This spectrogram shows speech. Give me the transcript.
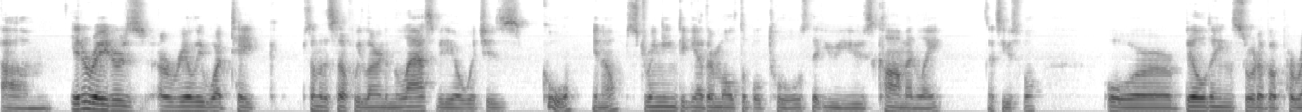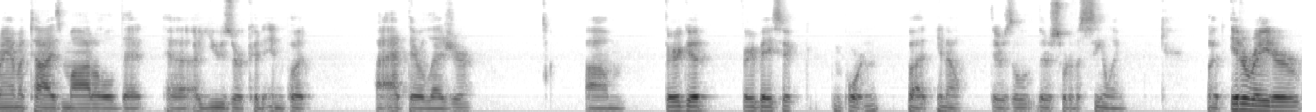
Um, iterators are really what take some of the stuff we learned in the last video, which is cool, you know, stringing together multiple tools that you use commonly. That's useful. Or building sort of a parameterized model that uh, a user could input uh, at their leisure. Um, very good, very basic, important, but you know, there's a there's sort of a ceiling. But iterator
